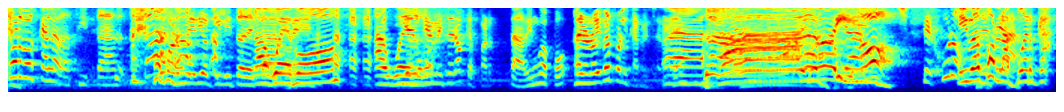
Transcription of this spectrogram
por dos calabacitas, por medio kilito de A carne. huevo, a Y el huevo. carnicero, que aparte estaba bien guapo, pero no iba por el carnicero. ¿eh? Ay, no, te juro. Iba por decía, la puerca.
